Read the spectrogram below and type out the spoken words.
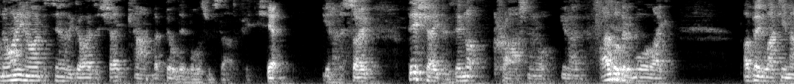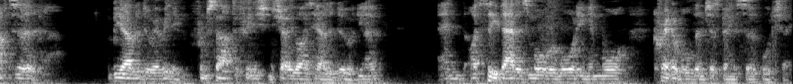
ninety nine percent of the guys that shape can't but build their boards from start to finish. Yeah. You know, so they're shapers. They're not craftsmen, or you know. I look at it more like I've been lucky enough to be able to do everything from start to finish and show you guys how to do it. You know, and I see that as more rewarding and more credible than just being a surfboard shaper.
